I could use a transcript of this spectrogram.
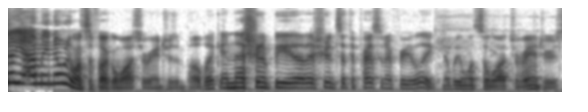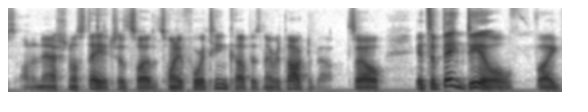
So yeah, I mean, nobody wants to fucking watch the Rangers in public, and that shouldn't be uh, that shouldn't set the precedent for your league. Nobody wants to watch the Rangers on a national stage. That's why the 2014 Cup is never talked about. So it's a big deal, like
